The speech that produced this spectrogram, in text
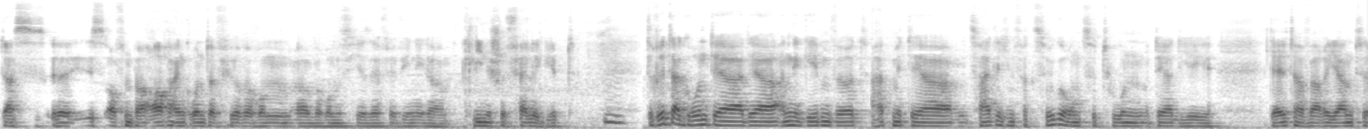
Das äh, ist offenbar auch ein Grund dafür, warum, warum es hier sehr viel weniger klinische Fälle gibt. Dritter Grund, der, der angegeben wird, hat mit der zeitlichen Verzögerung zu tun, mit der die Delta-Variante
